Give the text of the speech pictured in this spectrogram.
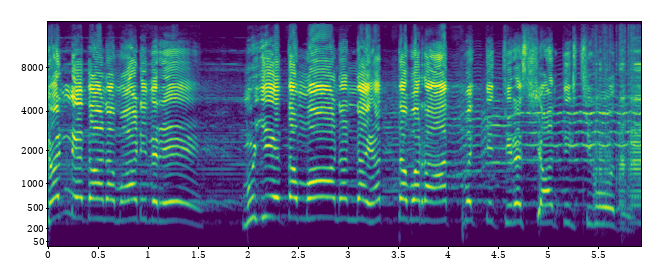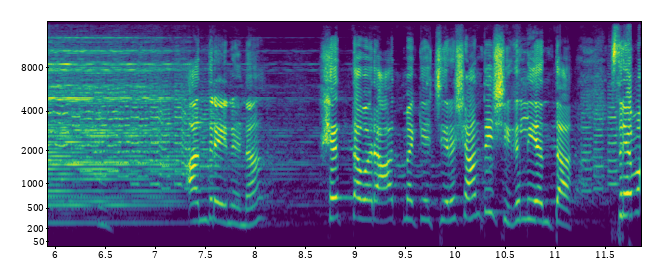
ಕನ್ಯದಾನ ಮಾಡಿದರೆ ಮುಗಿಯತಮ್ಮ ನನ್ನ ಹೆತ್ತವರ ಆತ್ಮಕ್ಕೆ ಚಿರಶಾಂತಿ ಸಿಗುವುದು. ಅಂದ್ರೆ ಏನಣ್ಣ? ಹೆತ್ತವರ ಆತ್ಮಕ್ಕೆ ಚಿರಶಾಂತಿ ಸಿಗಲಿ ಅಂತ ಶ್ರಮ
